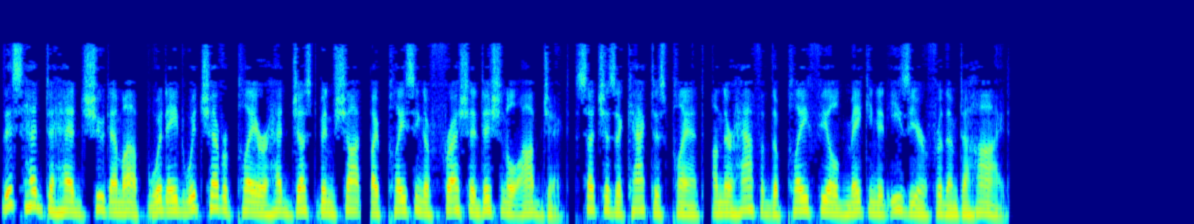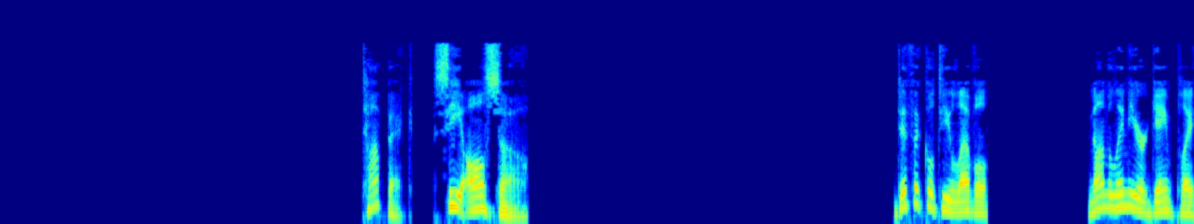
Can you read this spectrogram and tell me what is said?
This head-to-head shoot-em-up would aid whichever player had just been shot, by placing a fresh additional object, such as a cactus plant, on their half of the play field making it easier for them to hide. See also Difficulty level Nonlinear gameplay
